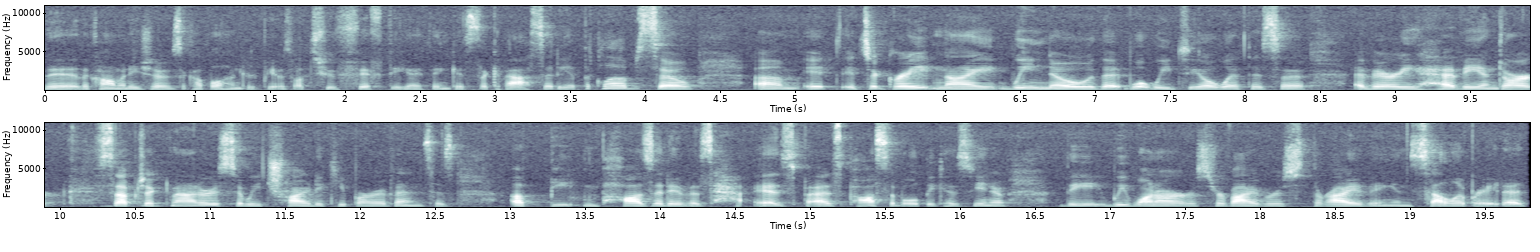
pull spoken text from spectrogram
the the comedy show is a couple hundred people, it's about 250, I think, is the capacity at the club. So um, it, it's a great night. We know that what we deal with is a, a very heavy and dark subject matter, so we try to keep our events as upbeat and positive as as as possible because you know the we want our survivors thriving and celebrated.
